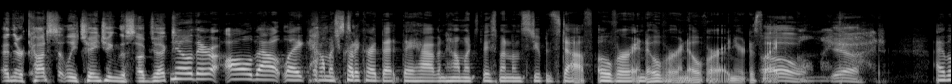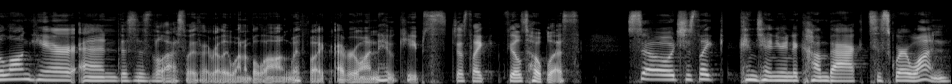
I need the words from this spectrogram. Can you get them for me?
And they're constantly changing the subject. No, they're all about like how much credit card that they have and how much they spend on stupid stuff over and over and over, and you're just like, oh, oh my yeah. god. I belong here and this is the last place I really want to belong with like everyone who keeps just like feels hopeless. So it's just like continuing to come back to square one,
